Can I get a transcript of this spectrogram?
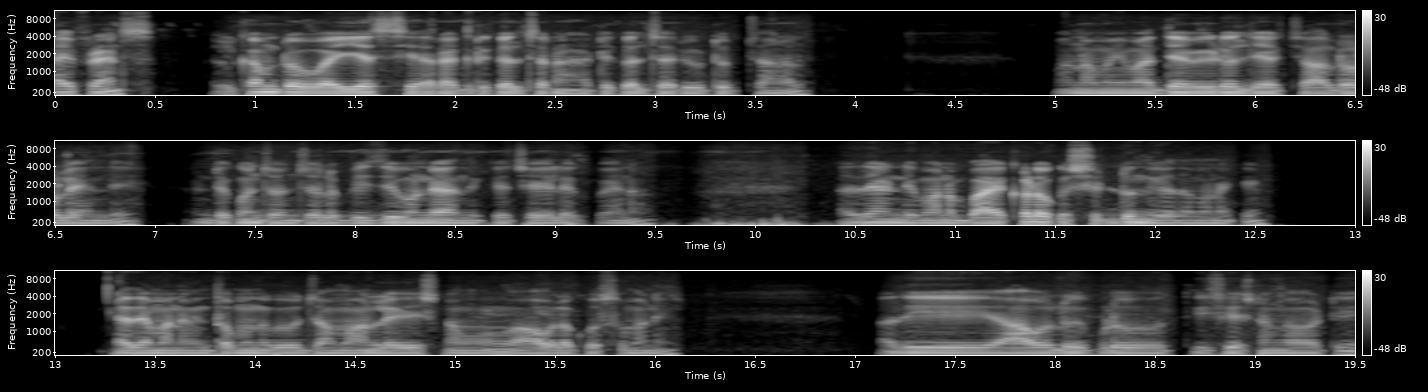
Hi friends welcome to YSR agriculture and horticulture YouTube channel మనం ఈ మధ్య వీడియోలు చేయక చాలా రోజులు అయింది. అంటే కొంచెం చాలా బిజీగా ఉండే అందుకే చేయలేకపోయినా. అదే అండి మన బాయ్ ఒక షెడ్ ఉంది కదా మనకి. అదే మనం ఇంతకుముందు జమాన్లో వేసినాము ఆవుల కోసమని. అది ఆవులు ఇప్పుడు తీసేసినాం కాబట్టి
